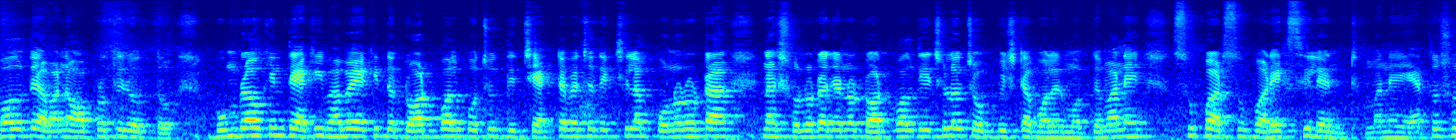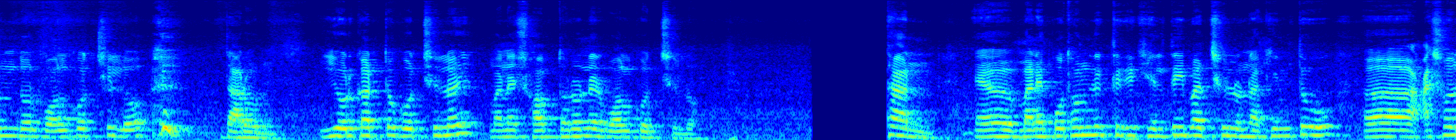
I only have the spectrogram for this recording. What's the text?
বল দেওয়া মানে অপ্রতিরোধ বুমরাও কিন্তু একইভাবে কিন্তু ডট বল প্রচুর দিচ্ছে। একটা ম্যাচে দেখছিলাম পনেরোটা না ষোলোটা যেন ডট বল দিয়েছিল, চব্বিশটা বলের মধ্যে মানে সুপার সুপার এক্সিলেন্ট মানে এত সুন্দর বল করছিল, দারুণ। ইয়র্কার তো করছিলই মানে সব ধরনের বল করছিল। মানে প্রথম দিক থেকে খেলতেই পারছিল না। কিন্তু আসল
